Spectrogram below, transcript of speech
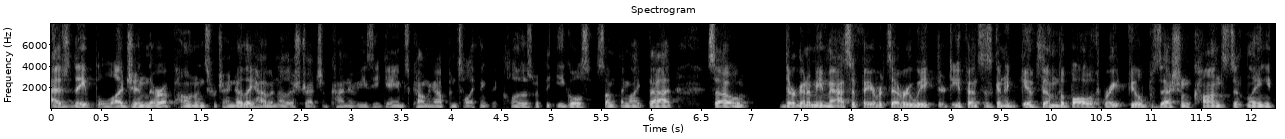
as they bludgeon their opponents, which I know they have another stretch of kind of easy games coming up until I think they close with the Eagles, something like that. So they're going to be massive favorites every week. Their defense is going to give them the ball with great field possession constantly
